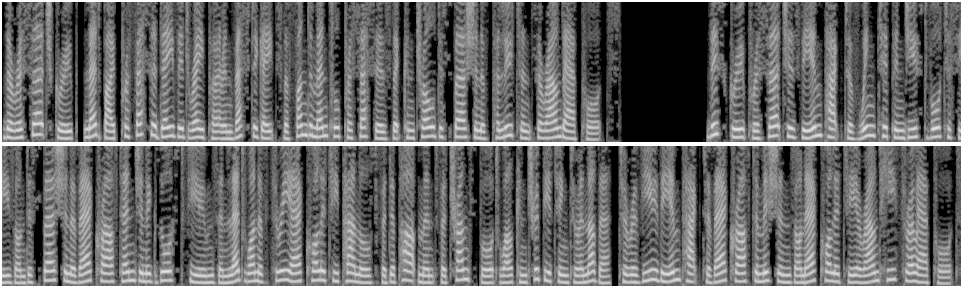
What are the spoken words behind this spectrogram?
The research group, led by Professor David Raper investigates the fundamental processes that control dispersion of pollutants around airports. This group researches the impact of wingtip-induced vortices on dispersion of aircraft engine exhaust fumes and led one of three air quality panels for Department for Transport while contributing to another, to review the impact of aircraft emissions on air quality around Heathrow Airport.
